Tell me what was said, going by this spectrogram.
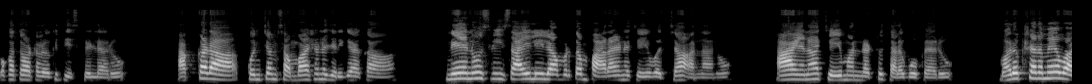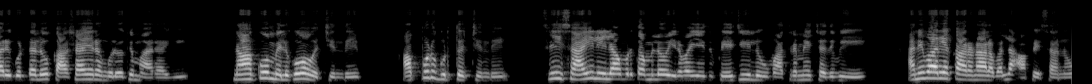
ఒక తోటలోకి తీసుకెళ్ళారు. అక్కడ కొంచెం సంభాషణ జరిగాక నేను శ్రీ సాయి లీలామృతం పారాయణ చేయవచ్చా? అన్నాను. ఆయన చేయమన్నట్టు తలబోపారు. మరుక్షణమే వారి గుడ్డలు కాషాయ రంగులోకి మారాయి. నాకు మెలకువ వచ్చింది. అప్పుడు గుర్తొచ్చింది. శ్రీ సాయి లీలామృతంలో ఇరవై ఐదు పేజీలు మాత్రమే చదివి అనివార్య కారణాల వల్ల ఆపేశాను.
